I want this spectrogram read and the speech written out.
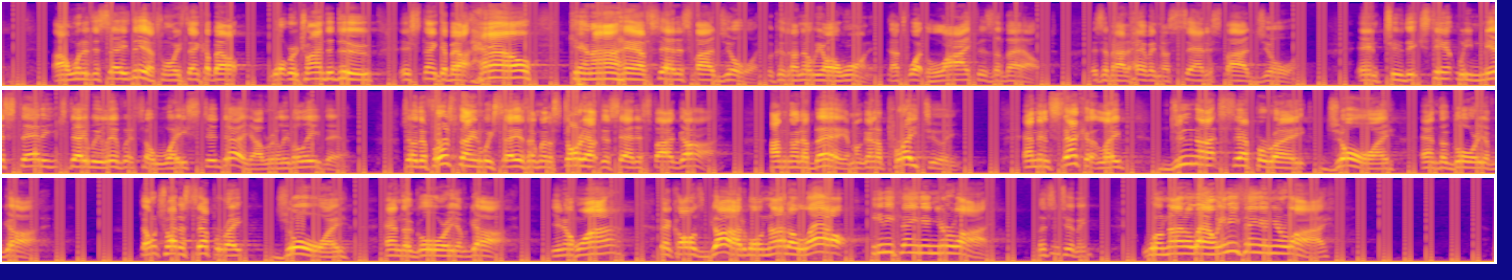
I wanted to say this when we think about what we're trying to do is think about how can I have satisfied joy? Because I know we all want it. That's what life is about. It's about having a satisfied joy. And to the extent we miss that each day we live, it's a wasted day. I really believe that. So the first thing we say is, I'm going to start out to satisfy God. I'm going to obey. I'm going to pray to Him. And then, secondly, do not separate joy and the glory of God. Don't try to separate joy and the glory of God. You know why? Because God will not allow anything in your life, listen to me, will not allow anything in your life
